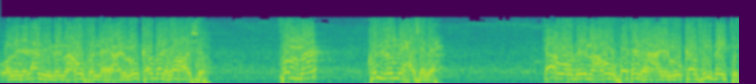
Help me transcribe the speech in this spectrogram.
ومن الأمر بالمعروف والنهي عن المنكر بل هو رأسه. ثم كل بحسبه. تأمر بالمعروف وتنهى عن المنكر في بيتك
